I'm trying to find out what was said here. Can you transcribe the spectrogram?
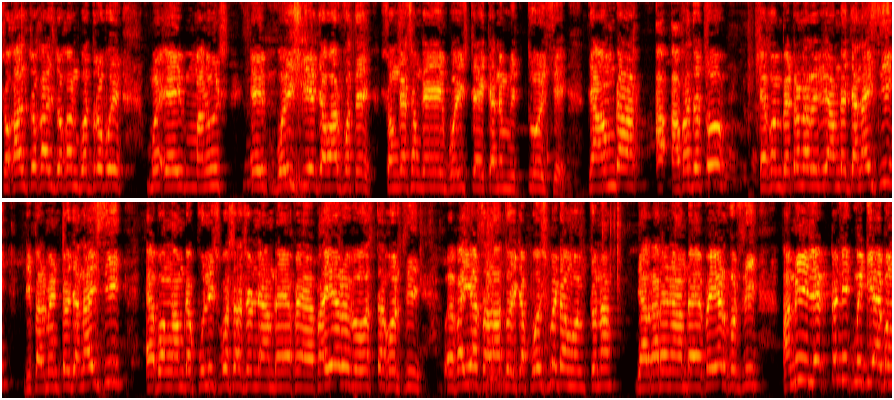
সকাল সকাল যখন ভদ্র বই- এই মানুষ এই বইস নিয়ে যাওয়ার পথে সঙ্গে সঙ্গে এই বইসটা এখানে মৃত্যু হয়েছে যে আমরা আপাতত এখন ভেটেনারি আমরা জানাইছি ডিপার্টমেন্টও জানাইছি, এবং আমরা পুলিশ প্রশাসনে আমরা এফআইআর ব্যবস্থা করছি। এফআইআর ছাড়া তো এটা পোস্টমর্টম হতো না। যার কারণে আমরা এফআইআর করছি। আমি ইলেকট্রনিক মিডিয়া এবং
